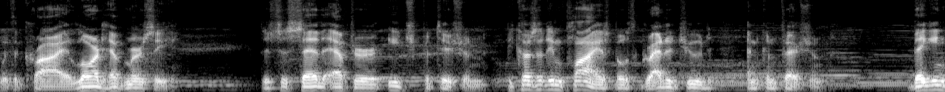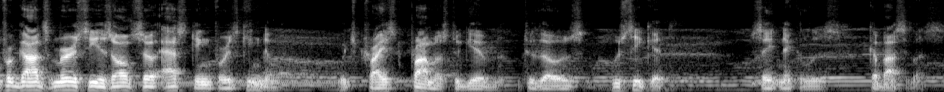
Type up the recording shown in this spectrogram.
with the cry, Lord have mercy. This is said after each petition because it implies both gratitude and confession. Begging for God's mercy is also asking for his kingdom, which Christ promised to give to those who seek it. St. Nicholas Cabasilas.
